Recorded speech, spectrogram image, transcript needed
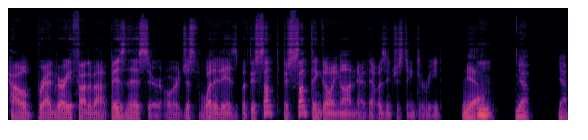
how Bradbury thought about business or or just what it is. But there's some there's something going on there that was interesting to read. Yeah. Mhm. Yeah. Yeah.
